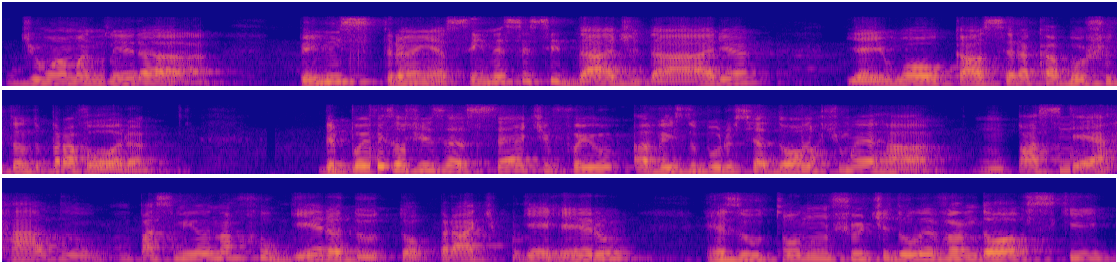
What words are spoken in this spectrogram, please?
de uma maneira bem estranha, sem necessidade da área, e aí o Alcácer acabou chutando para fora. Depois, aos 17, foi a vez do Borussia Dortmund errar. Um passe errado, um passe meio na fogueira do Toprak pro Guerreiro, resultou num chute do Lewandowski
